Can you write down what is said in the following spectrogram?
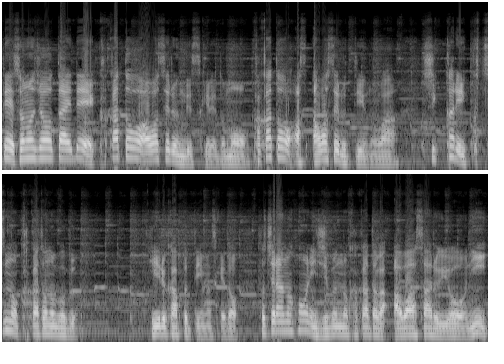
でその状態でかかとを合わせるんですけれどもかかとを合わせるっていうのはしっかり靴のかかとの部分ヒールカップって言いますけどそちらの方に自分のかかとが合わさるように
